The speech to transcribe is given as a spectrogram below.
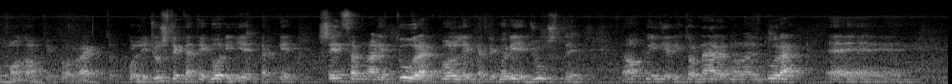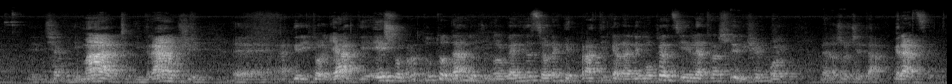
in modo anche corretto, con le giuste categorie, perché senza una lettura con le categorie giuste, no? quindi ritornare ad una lettura eh, diciamo, di Marx, di Gramsci, eh, anche di Togliatti e soprattutto dandoci un'organizzazione che pratica la democrazia e la trasferisce poi nella società. Grazie.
